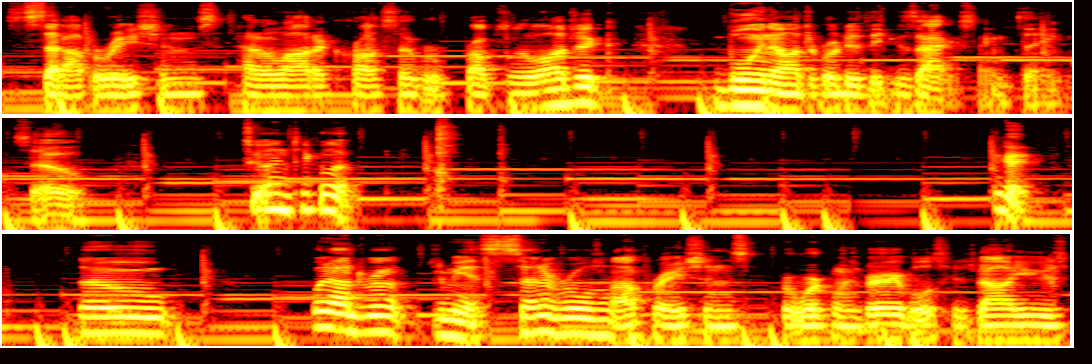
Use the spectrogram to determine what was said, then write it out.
set operations had a lot of crossover propositional logic. Boolean algebra do the exact same thing. So let's go ahead and take a look. Okay, so Boolean algebra is going to be a set of rules and operations for working with variables whose values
